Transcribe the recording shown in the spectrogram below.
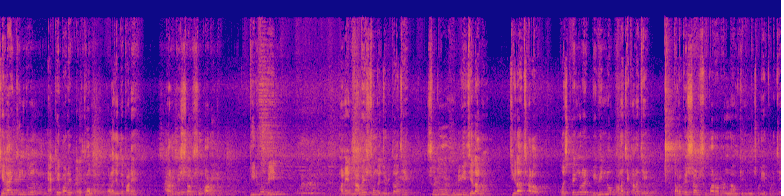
জেলায় কিন্তু একেবারে প্রথম বলা যেতে পারে তারকেশ্বর সুপার অটো দীর্ঘদিন মানে নামের সঙ্গে জড়িত আছে, শুধু হুগলি জেলা না, জেলা ছাড়াও ওয়েস্ট বেঙ্গলের বিভিন্ন আনাচে কানাচে তারকেশ্বর সুপার অটোর নাম কিন্তু ছড়িয়ে পড়েছে।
